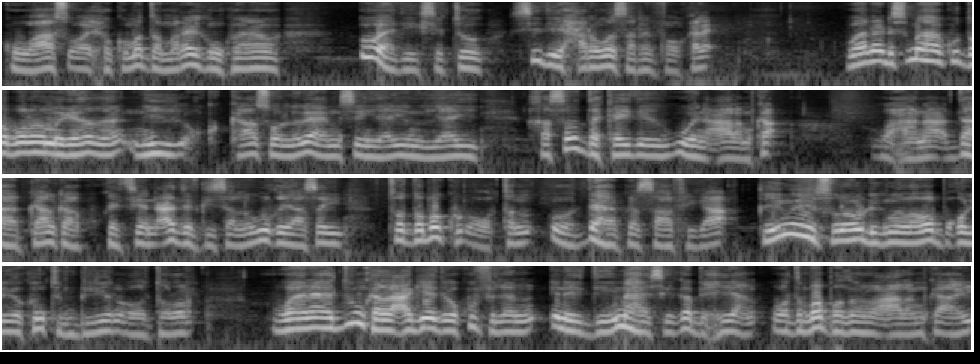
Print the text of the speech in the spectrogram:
kuwaas oo ay xukuumadda maraykankuna u adeegsato sidii xarumo sarrif oo kale. Waana dhismaha ku daboolan magaalada new york kaasoo laga aaminsan yahay inuu yahay khasnadda kayd ee ugu weyn caalamka waxaana dahabka halkaa ku kaydsan cadadkiisa lagu qiyaasay toddoba kun oo tan oo dahabka saafiga qiimihiisuna u dhigma laba boqol iyo konton bilyan oo dollar waana adduunka lacageed oo ku filan inay deymaha iskaga bixiyaan wadamo badan oo caalamka ahi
